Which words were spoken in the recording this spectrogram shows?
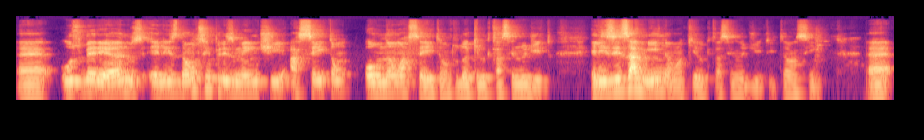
é, os bereanos eles não simplesmente aceitam ou não aceitam tudo aquilo que está sendo dito. Eles examinam aquilo que está sendo dito. Então, assim, é,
